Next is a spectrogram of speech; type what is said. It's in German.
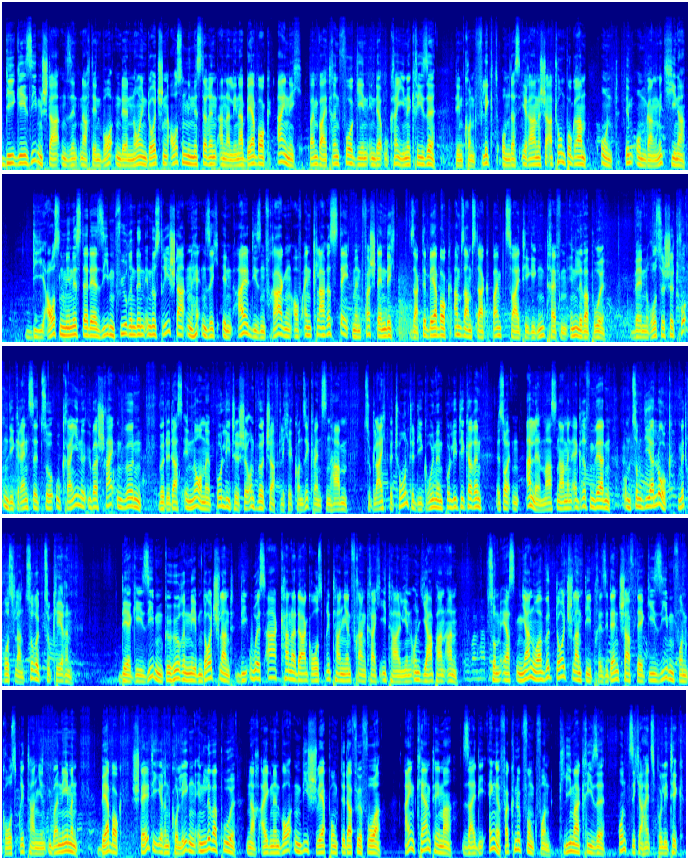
Die G7-Staaten sind nach den Worten der neuen deutschen Außenministerin Annalena Baerbock einig beim weiteren Vorgehen in der Ukraine-Krise, dem Konflikt um das iranische Atomprogramm und im Umgang mit China. Die Außenminister der sieben führenden Industriestaaten hätten sich in all diesen Fragen auf ein klares Statement verständigt, sagte Baerbock am Samstag beim zweitägigen Treffen in Liverpool. Wenn russische Truppen die Grenze zur Ukraine überschreiten würden, würde das enorme politische und wirtschaftliche Konsequenzen haben. Zugleich betonte die Grünen-Politikerin, es sollten alle Maßnahmen ergriffen werden, um zum Dialog mit Russland zurückzukehren. Der G7 gehören neben Deutschland die USA, Kanada, Großbritannien, Frankreich, Italien und Japan an. Zum 1. Januar wird Deutschland die Präsidentschaft der G7 von Großbritannien übernehmen. Baerbock stellte ihren Kollegen in Liverpool nach eigenen Worten die Schwerpunkte dafür vor. Ein Kernthema sei die enge Verknüpfung von Klimakrise und Sicherheitspolitik.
